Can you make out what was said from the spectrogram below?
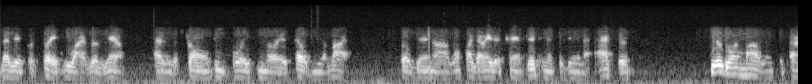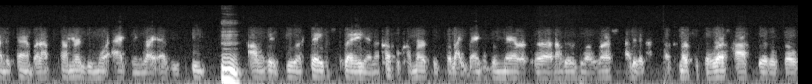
let it portray who I really am. Having a strong, deep voice, you know, it's helped me a lot. So then, uh, once I got able to transition into being an actor, still doing modeling from time to time, but I primarily do more acting right as we speak. Mhm. I was able to do a stage play and a couple commercials for like Bank of America, and I was able to do a Rush. I did a, a commercial for Rush Hospital, so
